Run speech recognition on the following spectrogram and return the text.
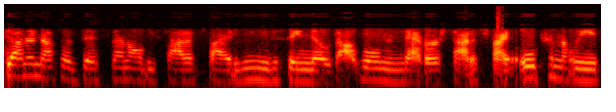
done enough of this, then I'll be satisfied. We need to say, no, that will never satisfy. Ultimately,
